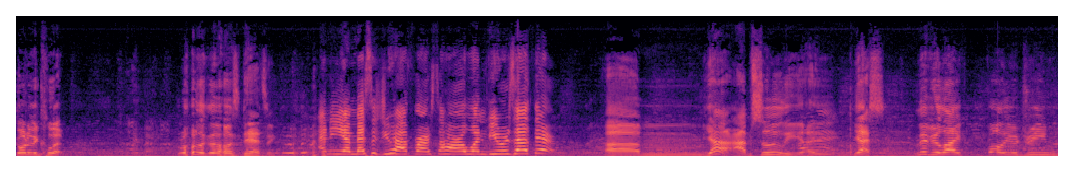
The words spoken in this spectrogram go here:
Go to the clip. Roll the clip. I was dancing. Any uh, message you have for our Sahara One viewers out there? Um, yeah, absolutely. Uh, yes, live your life, follow your dream,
